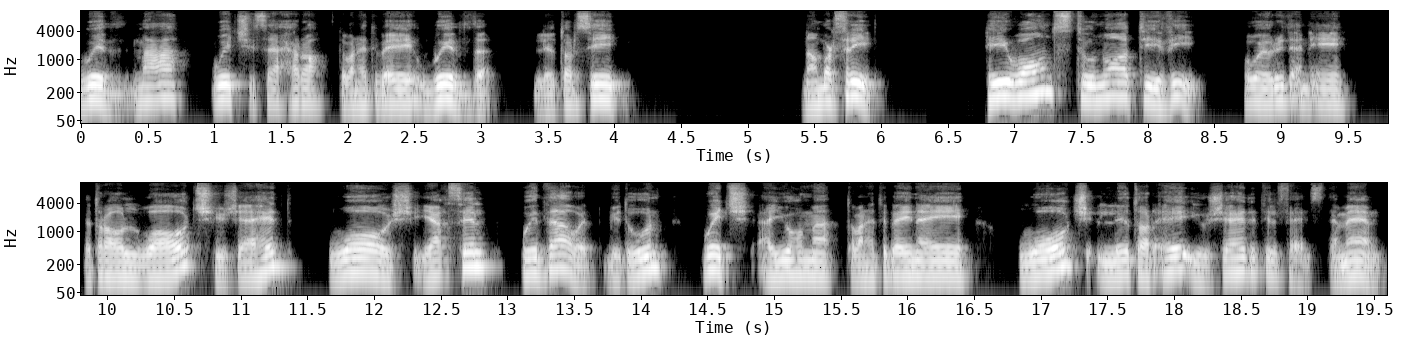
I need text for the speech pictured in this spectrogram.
with مع which ساحرة. طبعا هتبقى إيه؟ with letter C. Number three he wants to not TV هو يريد أن إيه؟ يا ترى أقول watch يشاهد. Wash يغسل without بدون which. أيهما؟ طبعا هتبقى هنا إيه؟ watch letter A يشاهد التلفاز تمام.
